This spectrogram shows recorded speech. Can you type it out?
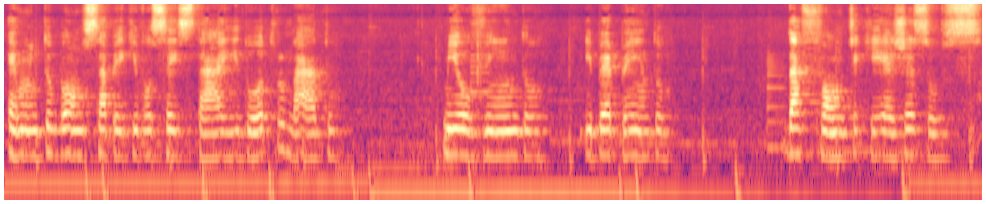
É muito bom saber que você está aí do outro lado, me ouvindo e bebendo da fonte que é Jesus.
